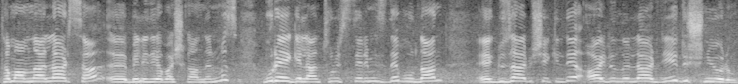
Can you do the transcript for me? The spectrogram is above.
tamamlarlarsa e, belediye başkanlarımız buraya gelen turistlerimiz de buradan güzel bir şekilde ayrılırlar diye düşünüyorum.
